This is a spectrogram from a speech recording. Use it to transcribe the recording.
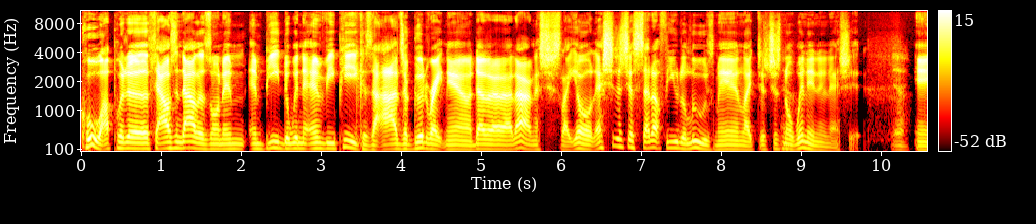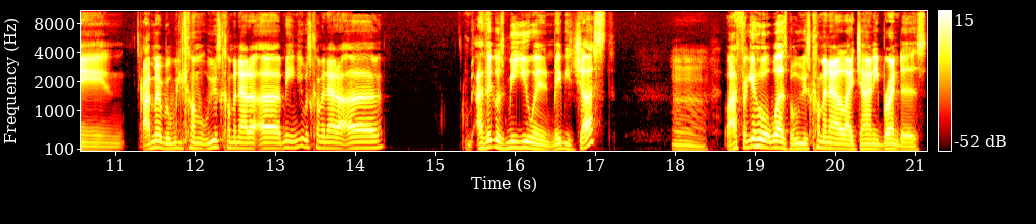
cool, I'll put a thousand dollars on M- Embiid to win the MVP because the odds are good right now. Da da da da. And it's just like, yo, that shit is just set up for you to lose, man. Like there's just no winning in that shit. Yeah. And I remember we come we was coming out of uh me and you was coming out of uh I think it was me, you, and maybe Just. Mm. I forget who it was, but we was coming out of like Johnny Brenda's,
